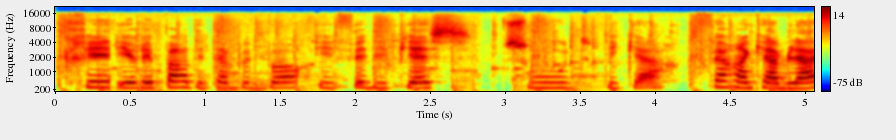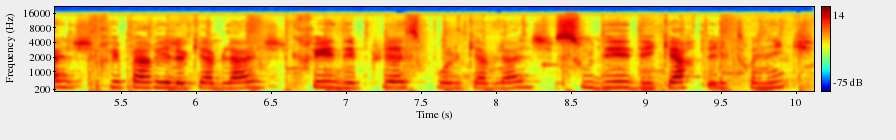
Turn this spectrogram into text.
Crée et répare des tableaux de bord et fait des pièces, soude des cartes, faire un câblage, réparer le câblage, créer des pièces pour le câblage, souder des cartes électroniques.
